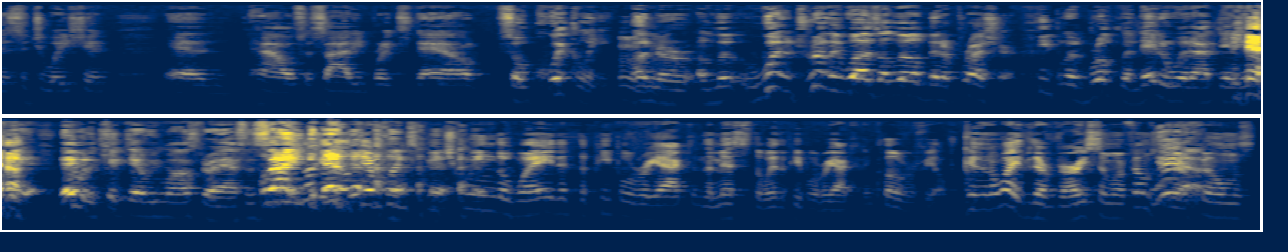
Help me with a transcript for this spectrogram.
the situation and how society breaks down so quickly Mm-hmm. under a little, which really was a little bit of pressure. People in Brooklyn, they done went out there, Yeah. they, they would have kicked every monster ass in Well, I sight. mean, look at the difference between the way that the people react in The Mist, and the way the people reacted in Cloverfield. Because in a way, they're very similar films. They're Yeah. films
